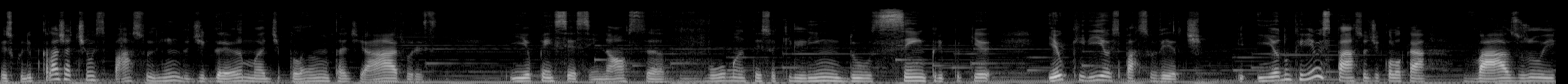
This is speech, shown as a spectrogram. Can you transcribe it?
eu escolhi porque ela já tinha um espaço lindo de grama, de planta, de árvores. E eu pensei assim, nossa, vou manter isso aqui lindo sempre, porque eu queria o espaço verde. E, eu não queria o espaço de colocar vaso e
